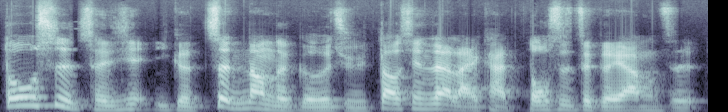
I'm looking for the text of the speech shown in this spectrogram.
都是呈现一个震荡的格局。到现在来看，都是这个样子。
